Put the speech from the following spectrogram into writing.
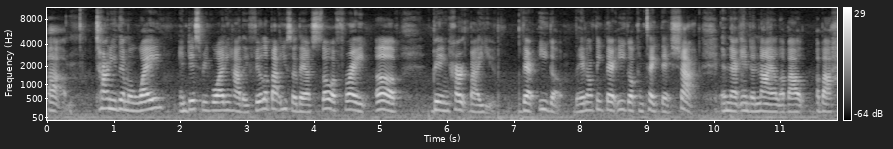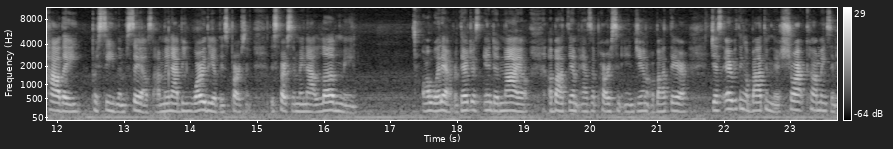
um, turning them away and disregarding how they feel about you. So they are so afraid of being hurt by you. Their ego. They don't think their ego can take that shock, and they're in denial about about how they perceive themselves. I may not be worthy of this person. This person may not love me, or whatever. They're just in denial about them as a person in general, about their just everything about them, their shortcomings and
